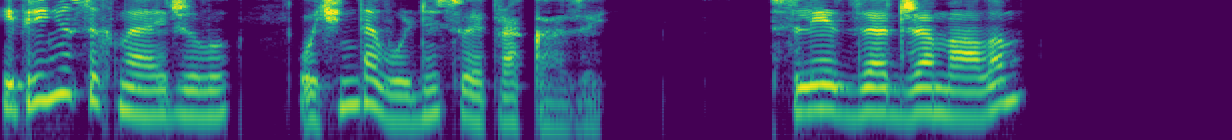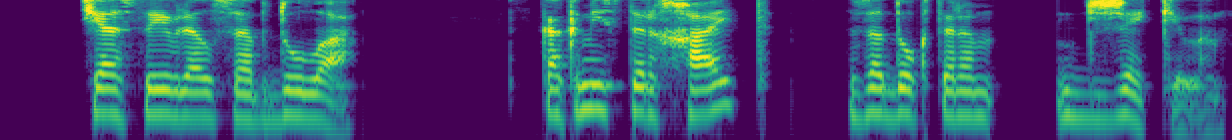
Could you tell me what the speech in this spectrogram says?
и принес их Найджелу, очень довольный своей проказой. Вслед за Джамалом часто являлся Абдулла, как мистер Хайт за доктором Джекилом.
